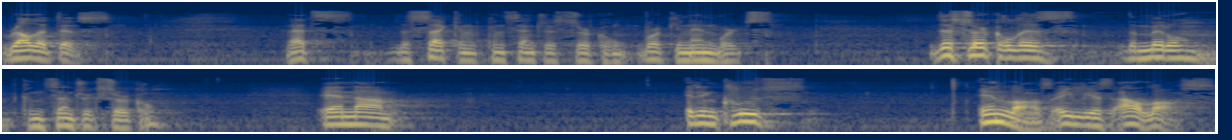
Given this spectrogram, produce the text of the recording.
relatives. That's the second concentric circle, working inwards. This circle is the middle concentric circle. And um, it includes in laws, alias outlaws.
